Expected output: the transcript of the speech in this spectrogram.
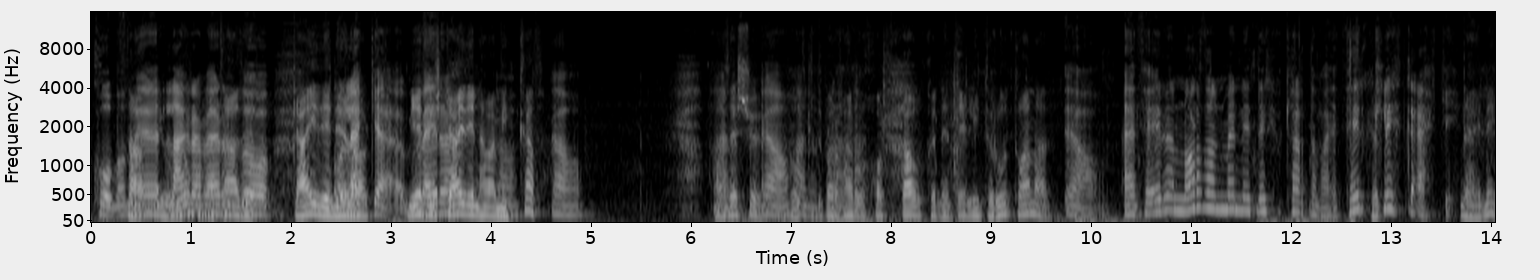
koma Það- með jú, það verð er- og, og er leggja á, mér finnst gæðin hafa Já. minkað já. á Það er- þessu. já, Þú það er getur bara að fara það. og horta á hvernig þetta lítur út og annað. Já, en þeir eru norðanmennir hjá kjarnafæði, þeir klikka ekki, Nei, nei,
